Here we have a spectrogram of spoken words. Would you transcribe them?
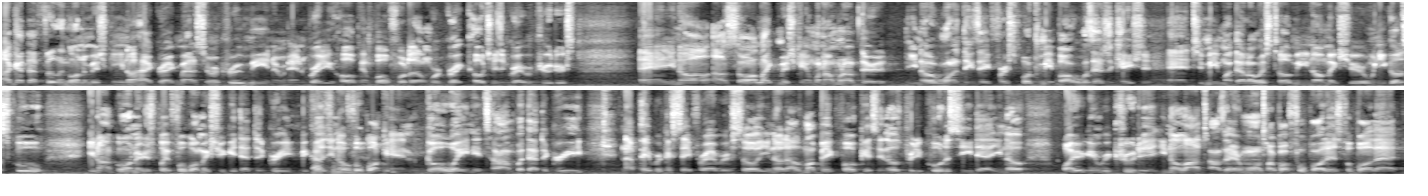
I got that feeling going to Michigan. You know, I had Greg Mattison recruit me, and, and Brady Hoke, and both of them were great coaches and great recruiters. And you know, I, I- so I like Michigan. When I went up there, you know, one of the things they first spoke to me about was education. And to me, my dad always told me, you know, make sure when you go to school, you're not going there just play football. Make sure you get that degree because you know football can go away anytime, but that degree and that paper can stay forever. So you know, that was my big focus, and it was pretty cool to see that. You know, while you're getting recruited, you know, a lot of times everyone want to talk about football this, football that.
